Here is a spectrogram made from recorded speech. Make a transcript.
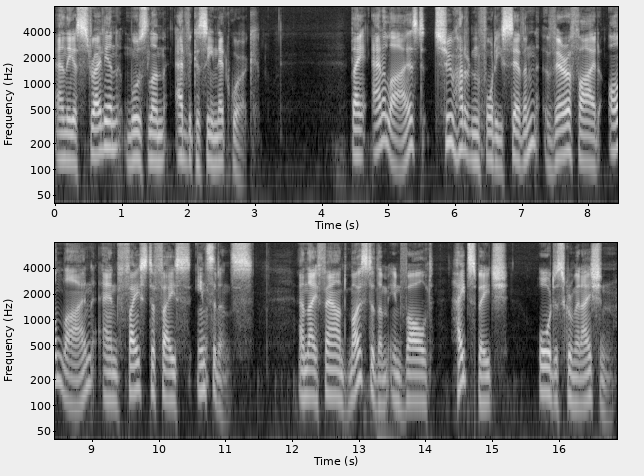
and the Australian Muslim Advocacy Network. They analysed 247 verified online and face to face incidents, and they found most of them involved hate speech or discrimination.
